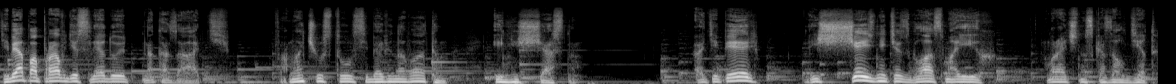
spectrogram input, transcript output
Тебя по правде следует наказать». Фома чувствовал себя виноватым и несчастным. «А теперь исчезните с глаз моих!» — мрачно сказал дед.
